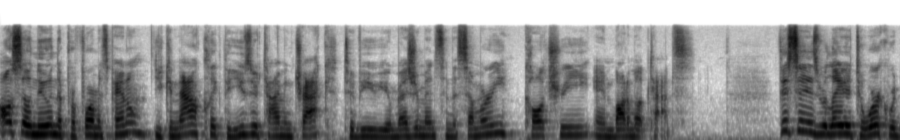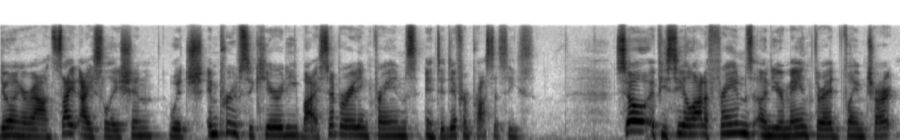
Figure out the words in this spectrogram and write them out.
Also new in the performance panel, you can now click the user timing track to view your measurements in the summary, call tree, and bottom-up tabs. This is related to work we're doing around site isolation, which improves security by separating frames into different processes. So if you see a lot of frames under your main thread flame chart,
